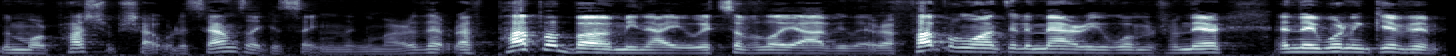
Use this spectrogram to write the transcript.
the more pashup shot, what it sounds like it's saying in the Gemara, that Rav Papa ba minayu itzav lo yavile. Rav Papa wanted to marry a woman from there, and they wouldn't give him.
